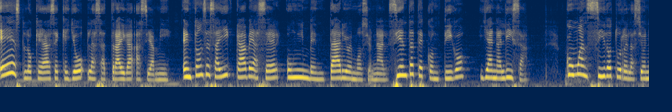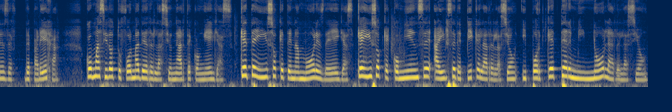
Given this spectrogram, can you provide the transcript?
es lo que hace que yo las atraiga hacia mí. Entonces ahí cabe hacer un inventario emocional. Siéntate contigo y analiza cómo han sido tus relaciones de, de pareja, ¿Cómo ha sido tu forma de relacionarte con ellas? ¿Qué te hizo que te enamores de ellas? ¿Qué hizo que comience a irse de pique la relación? ¿Y por qué terminó la relación?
